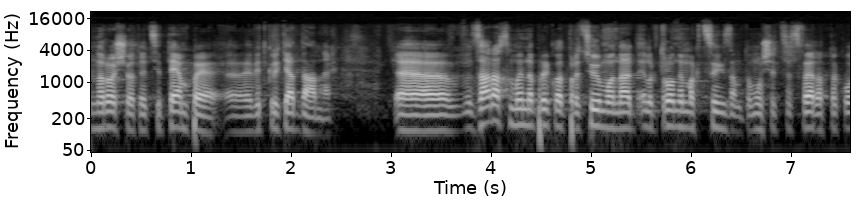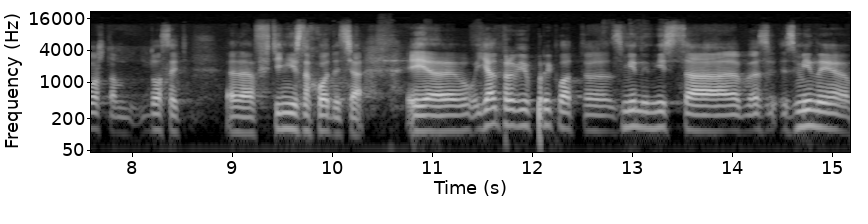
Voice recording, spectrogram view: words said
нарощувати ці темпи е, відкриття даних. Е, Зараз ми, наприклад, працюємо над електронним акцизом, тому що ця сфера також там досить е, в тіні знаходиться. Е, Я привів приклад зміни місця, зміни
